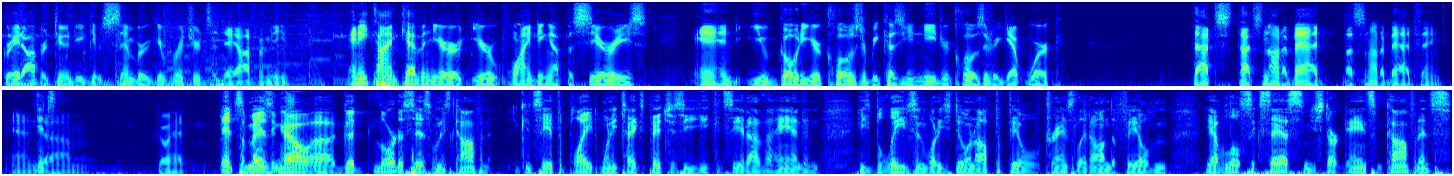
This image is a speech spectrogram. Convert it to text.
Great opportunity. Give Cimber, give Richards a day off. I mean, anytime Kevin, you're you're winding up a series and you go to your closer because you need your closer to get work. That's that's not a bad that's not a bad thing. And um, go ahead. It's amazing how uh, good Lourdes is when he's confident you can see at the plate when he takes pitches, he, he can see it out of the hand, and he believes in what he's doing off the field will translate on the field, and you have a little success, and you start gaining some confidence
